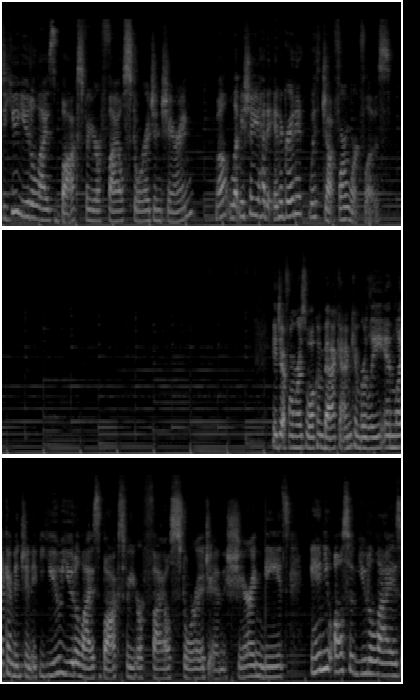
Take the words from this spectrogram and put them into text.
Do you utilize Box for your file storage and sharing? Well, let me show you how to integrate it with JotForm workflows. Hey JotFormers, welcome back. I'm Kimberly, and like I mentioned, if you utilize Box for your file storage and sharing needs, and you also utilize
